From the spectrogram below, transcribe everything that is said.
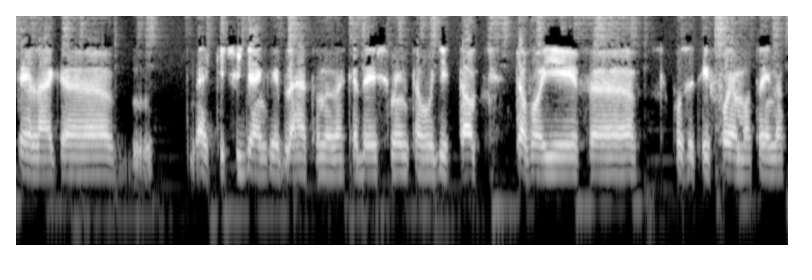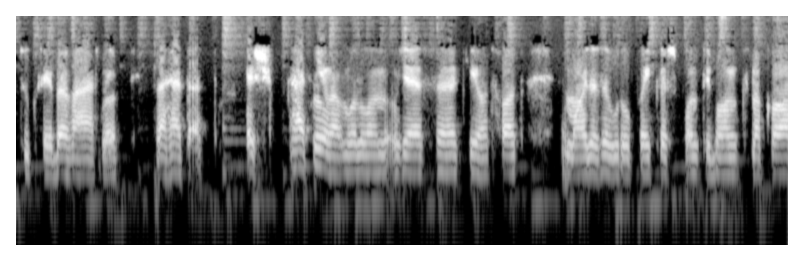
tényleg e, egy kicsit gyengébb lehet a növekedés, mint ahogy itt a tavalyi év e, pozitív folyamatainak tükrébe várni lehetett. És hát nyilvánvalóan ugye ez eh, kiadhat majd az Európai Központi Banknak a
